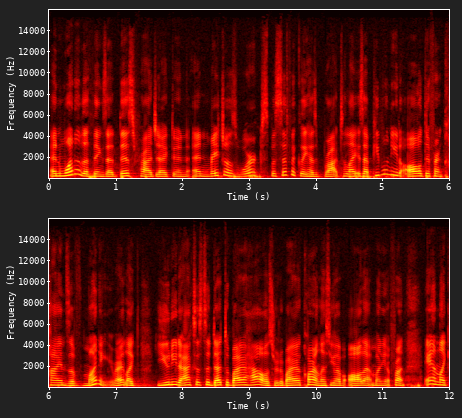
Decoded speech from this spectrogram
And one of the things that this project and, and Rachel's work specifically has brought to light is that people need all different kinds of money, right? Like you need access to debt to buy a house or to buy a car unless you have all that money up front. And like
